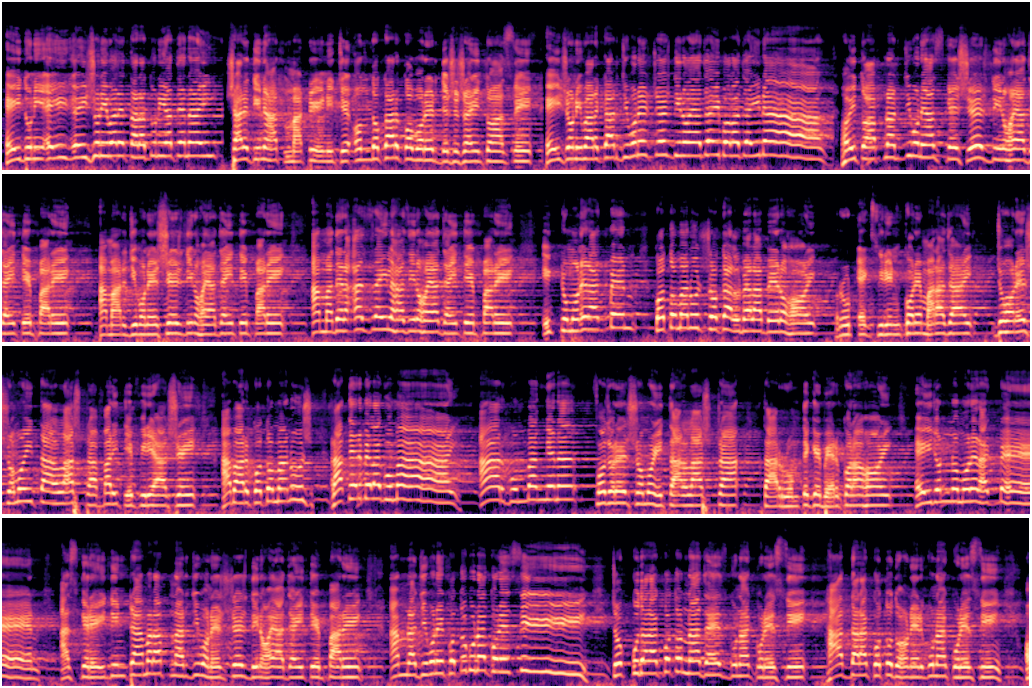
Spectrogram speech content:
এই দুনিয়া এই এই শনিবারে তারা দুনিয়াতে নাই। সাড়ে তিন হাত মাটির নিচে অন্ধকার কবরের দেশে সাহিত্য আছে। এই শনিবার কার জীবনের শেষ দিন হয়ে যায় বলা যায় না। হয়তো আপনার জীবনে আজকে শেষ দিন হয়ে যাইতে পারে। আমার জীবনের শেষ দিন হয়ে যাইতে পারে। আমাদের আজরাইল হাজির হয়ে যাইতে পারে। একটু মনে রাখবেন, কত মানুষ সকালবেলা বের হয়। রুট অ্যাক্সিডেন্ট করে মারা যায়। জোহরের সময় তার লাশটা বাড়িতে ফিরে আসে। আবার কত মানুষ রাতের বেলা ঘুমায়, আর ঘুম ভাঙ্গে না। ফজরের সময় তার লাশটা তার রুম থেকে বের করা হয়। এই জন্য মনে রাখবেন, আজকের এই দিনটা আমার আপনার জীবনের শেষ দিন হয়ে যাইতে পারে। আমরা জীবনে কত গুণা করেছি চক্ষু দ্বারা কত না জায়েজ গুণা করেছি, হাত দ্বারা কত ধরনের গুণা করেছি,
